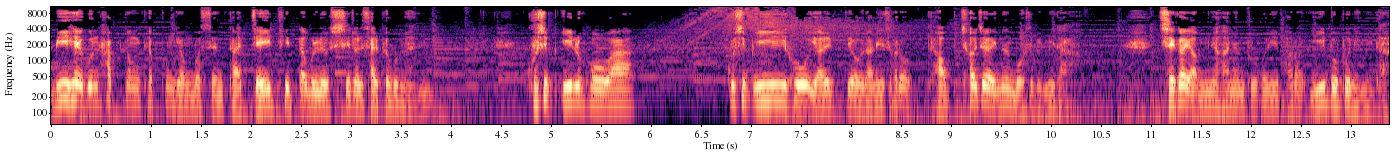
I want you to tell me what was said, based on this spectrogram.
미 해군 합동태풍경보센터 JTWC를 살펴보면 91호와 92호 열대요란이 서로 겹쳐져 있는 모습입니다. 제가 염려하는 부분이 바로 이 부분입니다.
